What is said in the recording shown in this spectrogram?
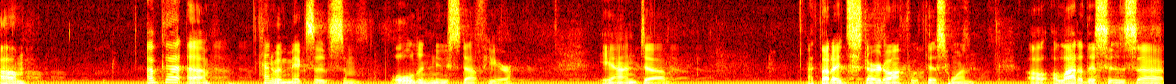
um, I've got uh, kind of a mix of some old and new stuff here. And uh, I thought I'd start off with this one. A, a lot of this is uh,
